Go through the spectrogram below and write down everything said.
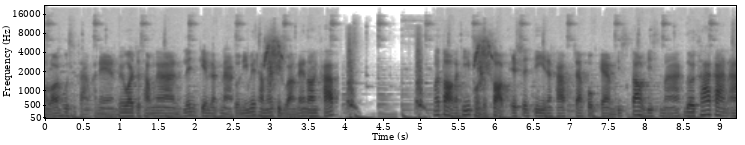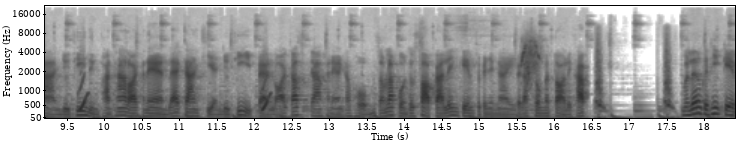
5,263 คะแนน ไม่ว่าจะทำงานเล่นเกมหนักๆ ตัวนี้ไม่ทำให้ผิดหวังแน่นอนครับมาต่อกันที่ผลทดสอบ SSD นะครับ จากโปรแกรม Digital Dismark โดยค่าการอ่านอยู่ที่ 1,500 คะแนน และการเขียนอยู่ที่ 899 คะแนนครับผม สำหรับผลทดสอบการเล่นเกมจะเป็นยังไง ไปรับชมกันต่อเลยครับ มาเริ่มกันที่เกม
